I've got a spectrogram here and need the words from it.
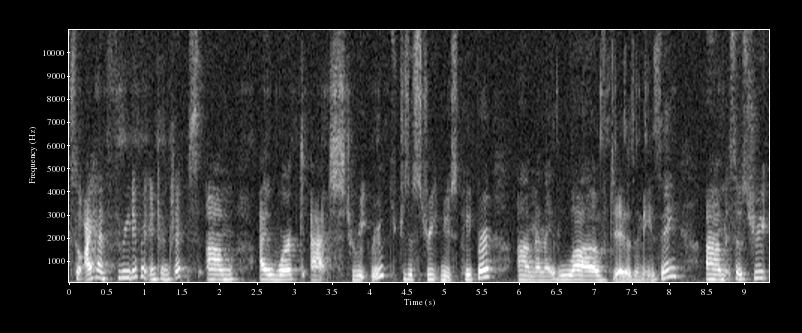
so I had three different internships. Um, I worked at Street Roots, which is a street newspaper, um, and I loved it. It was amazing. Um, so street,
